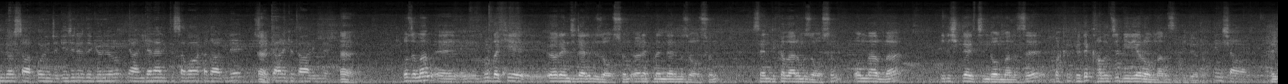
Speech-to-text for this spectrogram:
24 saat boyunca geceleri de görüyorum. Yani genellikle sabaha kadar bile sürekli Evet. hareket halinde. Evet. O zaman e, buradaki öğrencilerimiz olsun, öğretmenlerimiz olsun, sendikalarımız olsun, onlarla ilişkiler içinde olmanızı, Bakırköy'de kalıcı bir yer olmanızı diliyorum. İnşallah. Peki,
